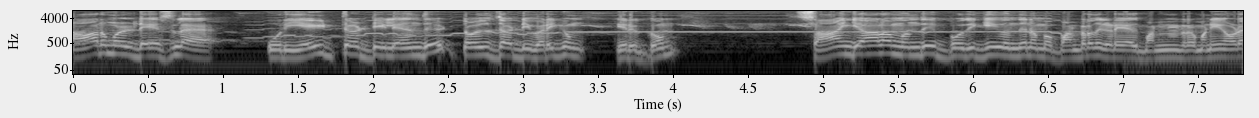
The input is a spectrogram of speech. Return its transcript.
நார்மல் டேஸில் ஒரு எயிட் தேர்ட்டிலேருந்து டுவெல் தேர்ட்டி வரைக்கும் இருக்கும். சாயங்காலம் வந்து இப்போதைக்கு வந்து நம்ம பண்ணுறது கிடையாது. பன்னெண்டரை மணியோட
